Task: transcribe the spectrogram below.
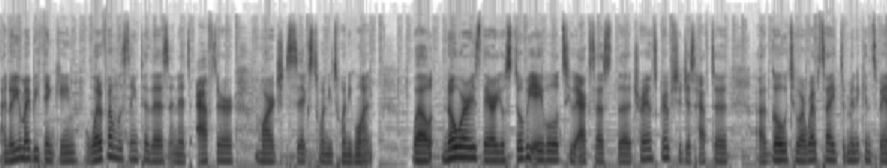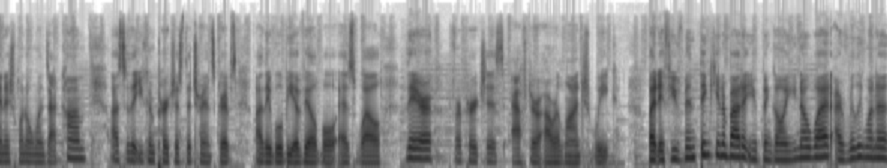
I know you might be thinking, what if I'm listening to this and it's after March 6, 2021? Well, no worries there. You'll still be able to access the transcripts. You just have to uh, go to our website, DominicanSpanish101.com, uh, so that you can purchase the transcripts. Uh, they will be available as well there for purchase after our launch week. But if you've been thinking about it, you've been going, you know what, I really want to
